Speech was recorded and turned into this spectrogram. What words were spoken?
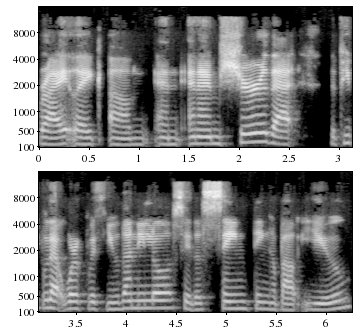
right? Like, um, and and I'm sure that the people that work with you, Danilo, say the same thing about you,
